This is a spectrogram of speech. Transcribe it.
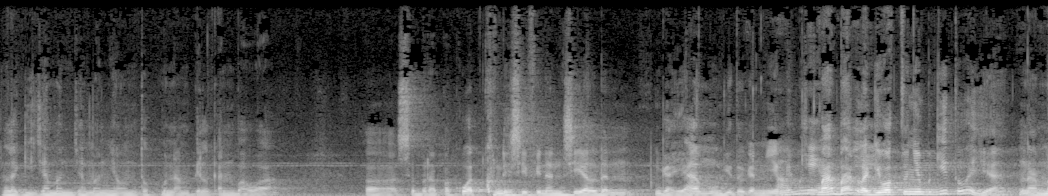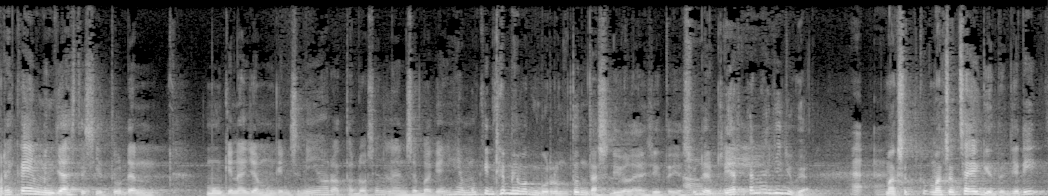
lagi zaman zamannya untuk menampilkan bahwa eh, seberapa kuat kondisi finansial dan gayamu gitu kan. Ya memang Oke, maba lagi waktunya begitu aja. Nah mereka yang menjustis itu dan mungkin aja mungkin senior atau dosen dan lain sebagainya ya mungkin dia memang burung tuntas di wilayah situ. Ya sudah biarkan aja juga. Maksud maksud saya gitu. Jadi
